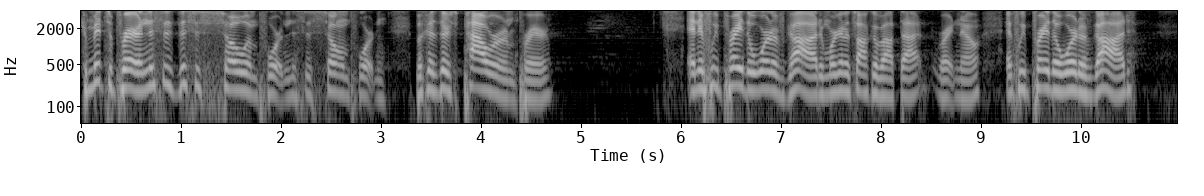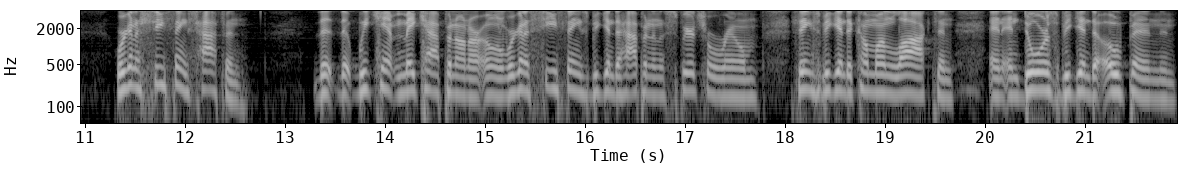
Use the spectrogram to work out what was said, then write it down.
Commit to prayer, and this is this is so important. This is so important because there's power in prayer. And if we pray the word of God, and we're going to talk about that right now, if we pray the word of God, we're going to see things happen that, that we can't make happen on our own. We're going to see things begin to happen in the spiritual realm. Things begin to come unlocked and, and, and doors begin to open. And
